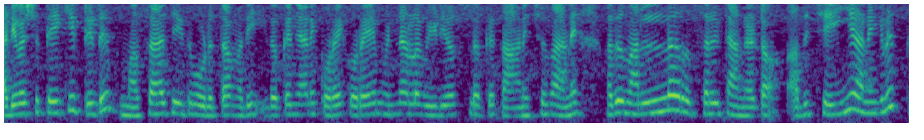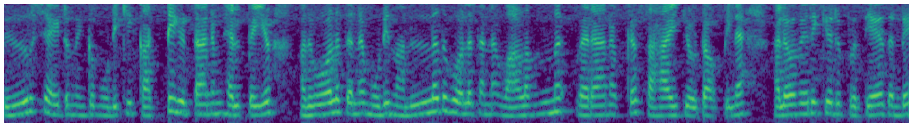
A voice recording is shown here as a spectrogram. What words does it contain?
അടിവശത്തേക്ക് ഇട്ടിട്ട് മസാജ് ചെയ്ത് കൊടുത്താൽ മതി. ഇതൊക്കെ ഞാൻ കുറെ കുറെ മുന്നുള്ള വീഡിയോസിലൊക്കെ കാണിച്ചതാണ്. അത് നല്ല റിസൾട്ടാണ് കേട്ടോ. അത് ചെയ്യുകയാണെങ്കിൽ തീർച്ചയായിട്ടും നിങ്ങൾക്ക് മുടിക്ക് കട്ടി കിട്ടാനും ഹെൽപ്പ് ചെയ്യും. അതുപോലെ തന്നെ മുടി നല്ലതുപോലെ തന്നെ വളർന്ന് വരാനൊക്കെ സഹായിക്കും കേട്ടോ. പിന്നെ അലോവേരയ്ക്ക് ഒരു പ്രത്യേകത ഉണ്ട്.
